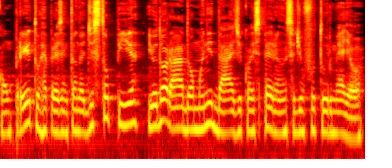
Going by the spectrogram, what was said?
com o preto representando a distopia e o dourado a humanidade com a esperança de um futuro melhor.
